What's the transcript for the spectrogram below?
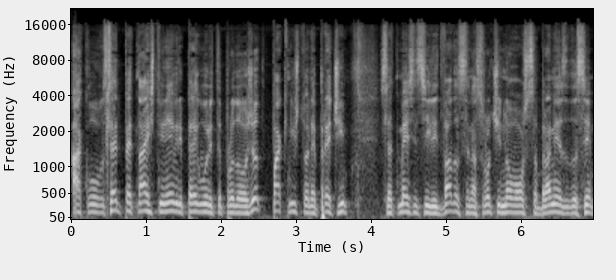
ако след 15 ноември преговорите продължат, пак нищо не пречи след месец или два да се насрочи ново още събрание, за да се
